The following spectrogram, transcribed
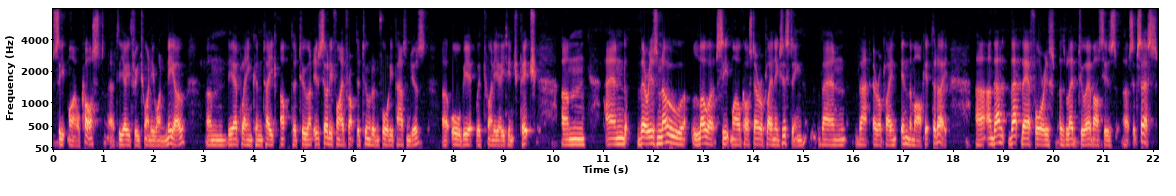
seat mile cost, uh, the A321 Neo. Um, the airplane can take up to 200, it's certified for up to 240 passengers, uh, albeit with 28 inch pitch. Um, and there is no lower seat mile cost aeroplane existing than that aeroplane in the market today. Uh, and that, that therefore is, has led to Airbus's uh, success.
